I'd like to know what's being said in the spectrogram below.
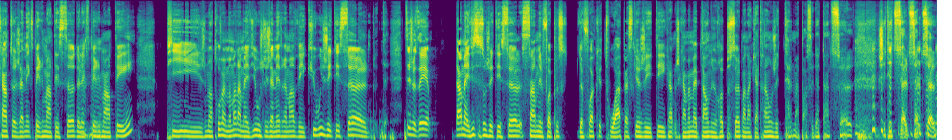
quand tu n'as jamais expérimenté ça, de l'expérimenter. Puis je me retrouve à un moment dans ma vie où je l'ai jamais vraiment vécu. Oui, j'ai été seule. Tu sais, je veux dire, dans ma vie, c'est sûr que j'ai été seule 100 000 fois plus de fois que toi parce que j'ai été quand- j'ai quand même habité en Europe tout seul pendant quatre ans où j'ai tellement passé de temps tout seul. J'étais tout seul, tout seul, tout seul.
